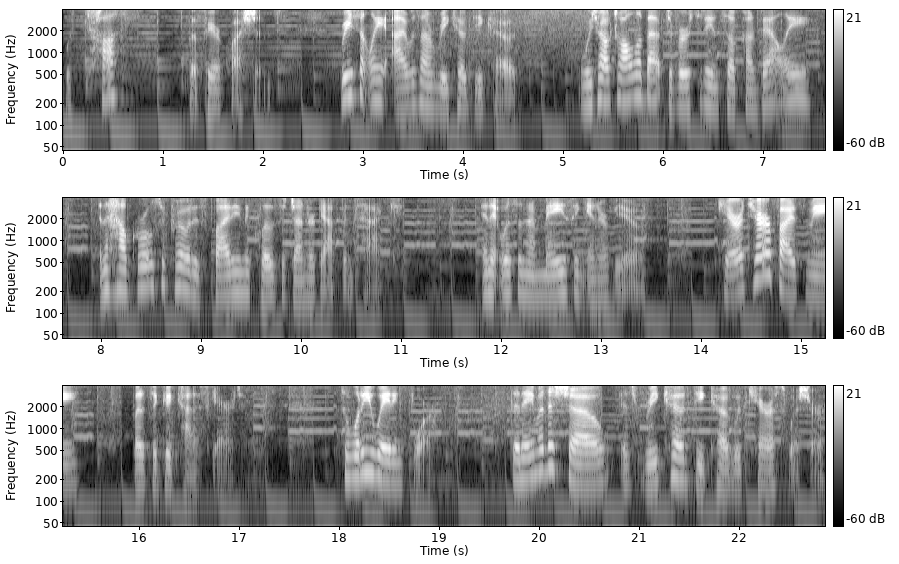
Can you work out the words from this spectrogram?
with tough but fair questions. Recently, I was on Recode Decode. We talked all about diversity in Silicon Valley and how Girls Who Code is fighting to close the gender gap in tech. And it was an amazing interview. Kara terrifies me, but it's a good kind of scared. So, what are you waiting for? The name of the show is Recode Decode with Kara Swisher.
